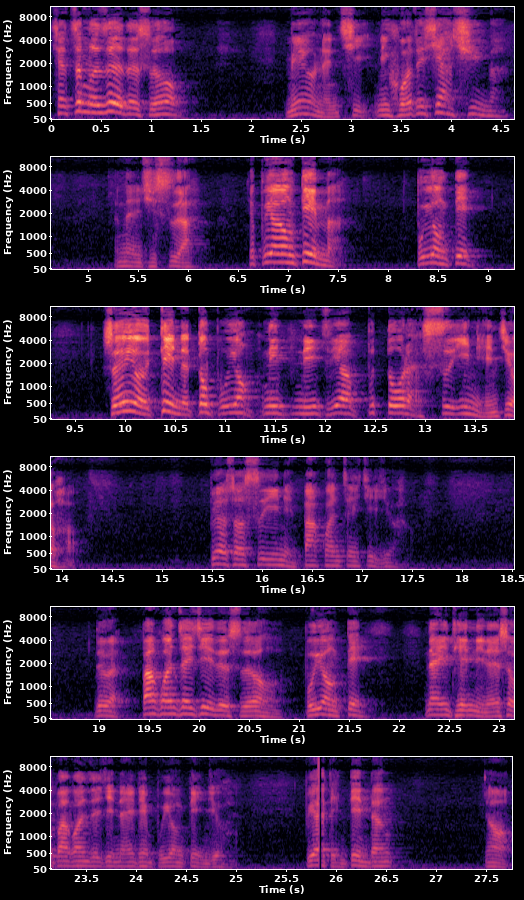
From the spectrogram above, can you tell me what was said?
像这么热的时候。没有冷气，你活得下去吗？那你去试啊，就不要用电嘛，不用电，所有电的都不用，你你只要不多了，试一年就好，不要说试一年，八关斋戒就好，对吧？八关斋戒的时候不用电，那一天你来受八关斋戒，那一天不用电就好，不要点电灯，哦，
